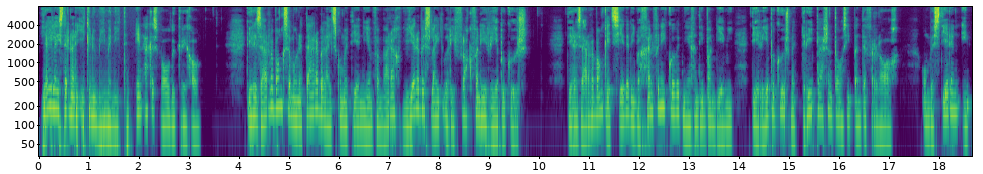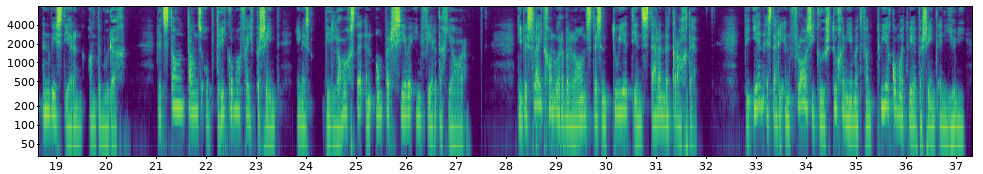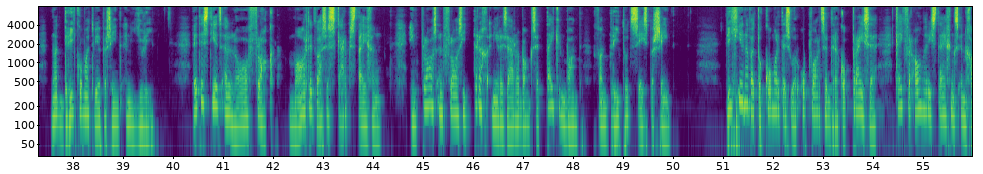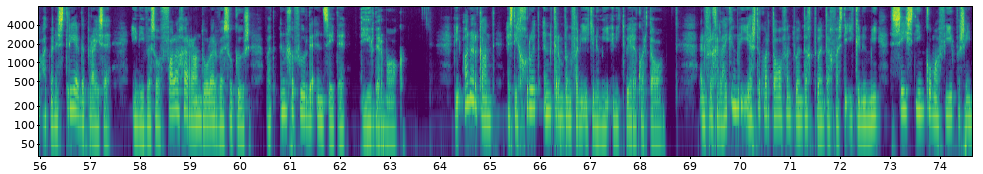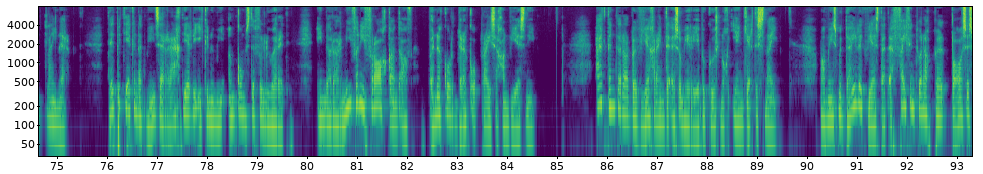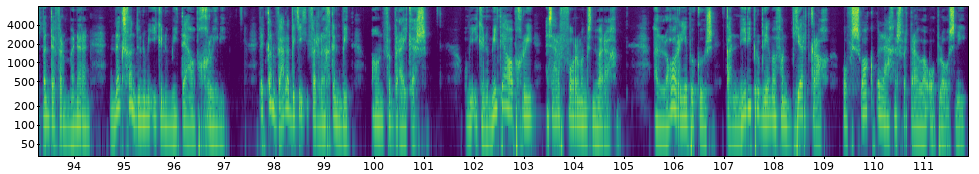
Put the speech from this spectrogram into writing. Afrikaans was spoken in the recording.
Jy luister na die Ekonomie Minuut en ek is Waldo Krugel. Die Reserwebank se monetêre beleidskomitee neem vanmiddag weer 'n besluit oor die vlak van die repo koers. Die Reserwebank het sedert die begin van die COVID-19 pandemie die repo koers met 3 persentasiepunte verlaag om besteding en investering aan te moedig. Dit staan tans op 3,5% en is die laagste in amper 47 jaar. Die besluit gaan oor 'n balans tussen twee teenstellende kragte. Die een is dat die inflasiekoers toegeneem het van 2,2% in Junie na 3,2% in Julie. Dit is steeds 'n lae vlak, maar dit was 'n skerp styging en plaas inflasie terug in die Reserwebank se teikenband van 3 tot 6%. Diegene wat bekommerd is oor opwaartse druk op pryse, kyk veral na die stygings in geadministreerde pryse en die wisselvallige rand-dollar wisselkoers wat ingevoerde insette duurder maak. Die ander kant is die groot inkrimping van die ekonomie in die tweede kwartaal. In vergelyking met die eerste kwartaal van 2020 was die ekonomie 16,4% kleiner. Dit beteken dat mense regdeur die ekonomie inkomste verloor het en dat daar nie van die vraagkant af binnekort druk op pryse gaan wees nie. Ek dink dat daar beweegruimte is om die repo koers nog een keer te sny. Maar mens moet duidelik wees dat 'n 25 basispunte vermindering niks gaan doen om die ekonomie te help groei nie. Dit kan wel 'n bietjie verligting bied aan verbruikers. Om die ekonomie te help groei, is hervormings nodig. 'n Lae repo koers kan nie die probleme van beurtkrag of swak beleggersvertroue oplos nie.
